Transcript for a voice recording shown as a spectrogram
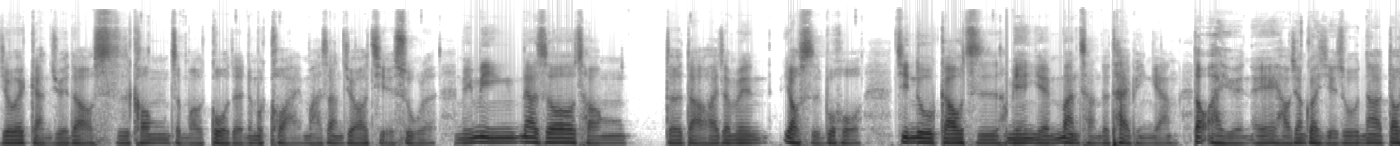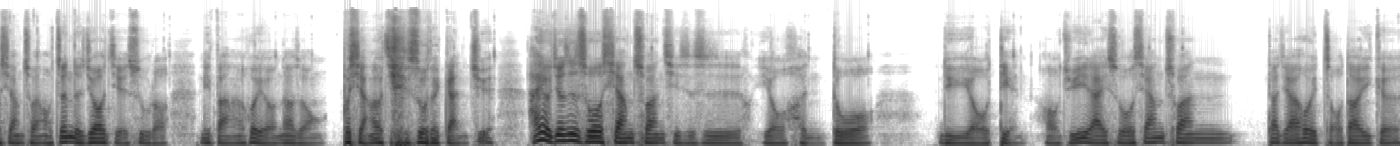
就会感觉到时空怎么过得那么快，马上就要结束了。明明那时候从德岛还在那边要死不活，进入高知绵延漫长的太平洋，到爱媛，哎，好像快结束。那到香川哦，真的就要结束了，你反而会有那种不想要结束的感觉。还有就是说，香川其实是有很多。旅游点哦，举例来说，香川大家会走到一个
